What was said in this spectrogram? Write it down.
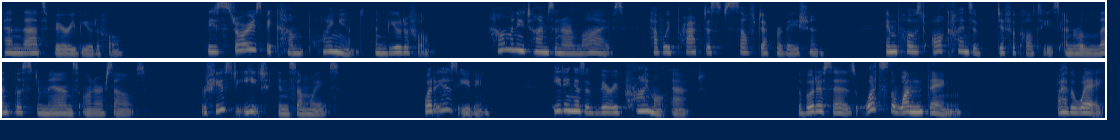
and that's very beautiful. These stories become poignant and beautiful. How many times in our lives have we practiced self deprivation, imposed all kinds of difficulties and relentless demands on ourselves, refused to eat in some ways, what is eating? Eating is a very primal act. The Buddha says, What's the one thing? By the way,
